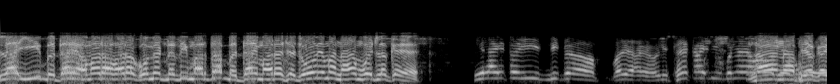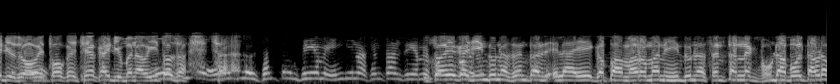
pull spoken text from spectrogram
એલા ઈ બધાય અમારા વાળા કોમેન્ટ નથી મારતા બધાય મારે છે. જો એમાં નામ હોય જ લખે. ઈ તો ઈ ઓલી ના ના. ફેક આઈડી જો. હવે તો કઈ ફેક આઈડી બનાવે. ઈ તો સંતાન અમે હિન્દુના સંતાન છીએ અમે. તો એ કઈ હિન્દુના સંતાન. એલા એ ગપ્પા મારો માને હિન્દુના સંતાનને ભૂંડા બોલતા આવડે.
